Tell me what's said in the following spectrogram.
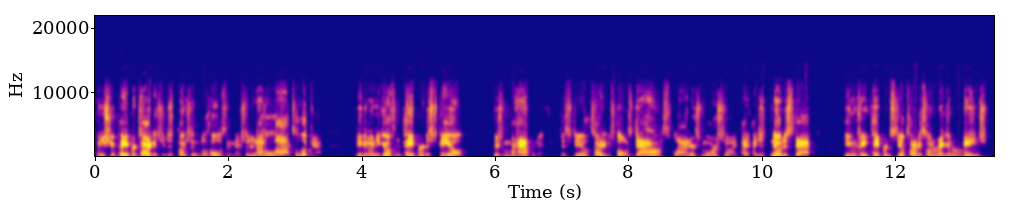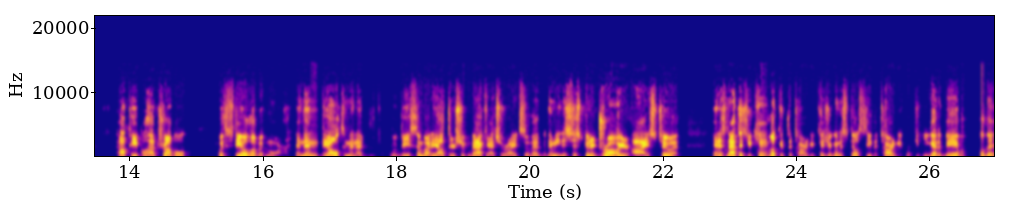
When you shoot paper targets, you're just punching little holes in there, so there's not a lot to look at even when you go from paper to steel, there's more happening. The steel target falls down, splatters more. So I, I just noticed that even between paper and steel targets on a regular range, how people have trouble with steel a little bit more. And then the ultimate uh, would be somebody out there shooting back at you, right? So that I mean, it's just going to draw your eyes to it. And it's not that you can't look at the target because you're going to still see the target, but you got to be able to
